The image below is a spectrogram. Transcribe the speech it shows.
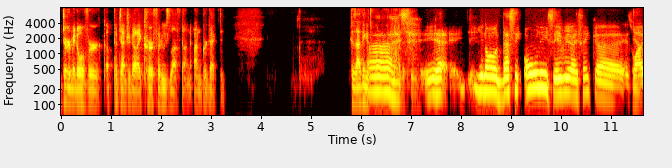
Dermott over a potential guy like Kerfoot who's left un- unprotected? Because I think it's one, uh, one, of the two. Yeah, you know that's the only savior I think uh, is yeah. why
